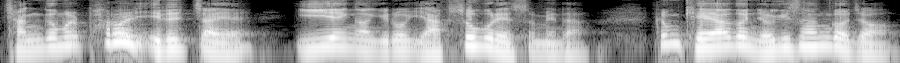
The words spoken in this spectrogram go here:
잔금을 8월 1일자에 이행하기로 약속을 했습니다. 그럼 계약은 여기서 한 거죠.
